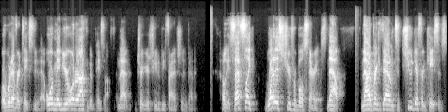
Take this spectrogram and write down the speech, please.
or whatever it takes to do that. Or maybe your owner occupant pays off and that triggers you to be financially independent. Okay, so that's like what is true for both scenarios. Now, now I break it down into two different cases.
